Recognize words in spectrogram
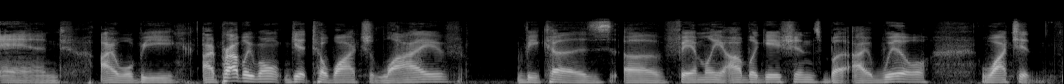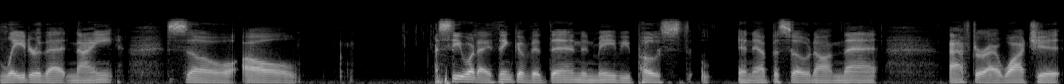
And I will be, I probably won't get to watch live because of family obligations, but I will watch it later that night. So I'll see what I think of it then and maybe post an episode on that after I watch it.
